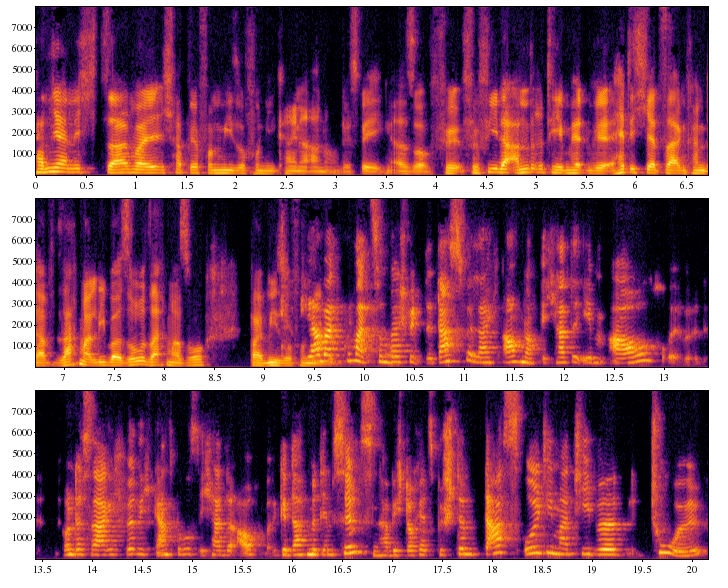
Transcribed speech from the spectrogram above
kann ja nicht sagen, weil ich habe ja von Misophonie keine Ahnung. Deswegen, also für, für viele andere Themen hätten wir, hätte ich jetzt sagen können, da, sag mal lieber so, sag mal so bei Misophonie. Ja, aber guck mal, zum Beispiel das vielleicht auch noch. Ich hatte eben auch, und das sage ich wirklich ganz bewusst, ich hatte auch gedacht, mit dem Simpson habe ich doch jetzt bestimmt das ultimative Tool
